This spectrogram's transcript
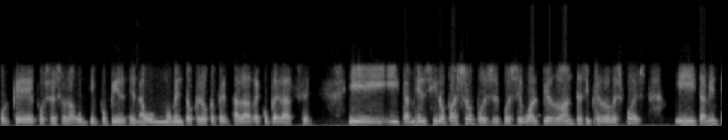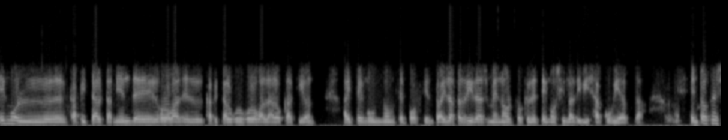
porque, pues eso, en algún tiempo, en algún momento creo que pensará recuperarse. Y, también si lo paso, pues, pues igual pierdo antes y pierdo después. Y también tengo el capital también de global, el capital global alocación, ahí tengo un 11%. Ahí la pérdida es menor porque le tengo sin la divisa cubierta. Entonces,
